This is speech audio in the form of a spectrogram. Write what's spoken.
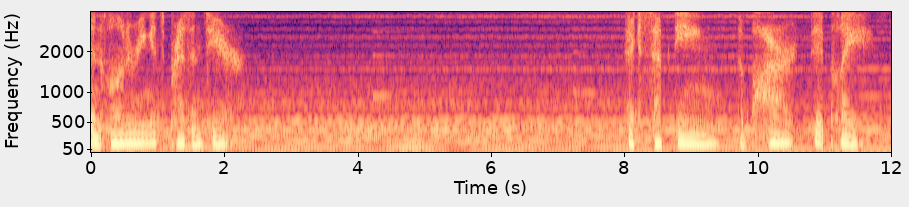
And honoring its presence here. Accepting the part it plays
